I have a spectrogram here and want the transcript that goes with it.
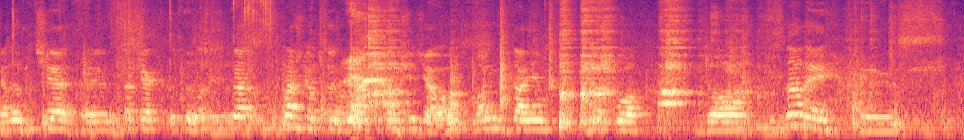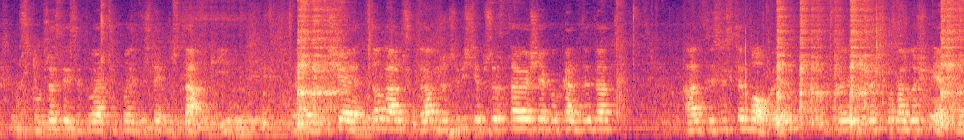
Mianowicie, y, tak jak no, uważnie obserwowałem, co tam się działo, moim zdaniem doszło do znanej współczesnej sytuacji politycznej ustawki. Mianowicie Donald Trump rzeczywiście przedstawia się jako kandydat antysystemowy. To jest zresztą bardzo śmieszne,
